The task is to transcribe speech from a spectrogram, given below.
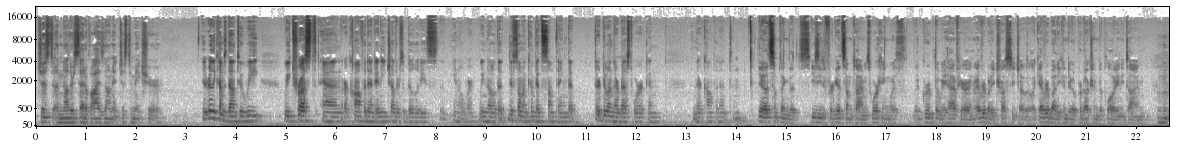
just another set of eyes on it just to make sure it really comes down to we we trust and are confident in each other's abilities. You know, where we know that if someone commits something, that they're doing their best work and, and they're competent. And yeah, that's something that's easy to forget sometimes. Working with the group that we have here, and everybody trusts each other. Like everybody can do a production deploy anytime. Mm-hmm.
